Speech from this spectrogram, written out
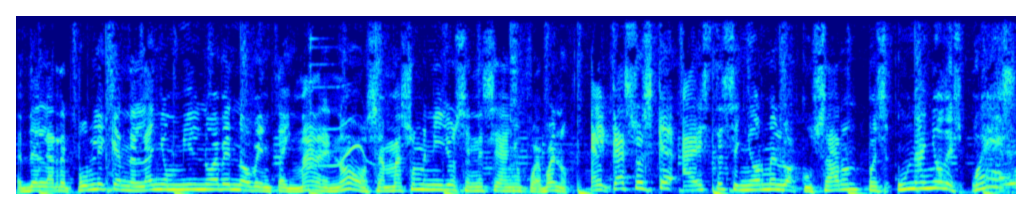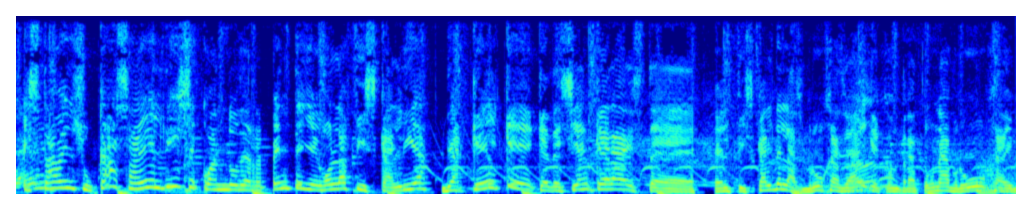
de la República en el año 1990 y madre, ¿no? O sea, más o menos en ese año fue. Bueno, el caso es que a este señor me lo acusaron, pues un año después estaba en su casa, él dice, cuando de repente llegó la fiscalía de aquel que, que decían que era este el fiscal de las brujas. El que contrató una bruja y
